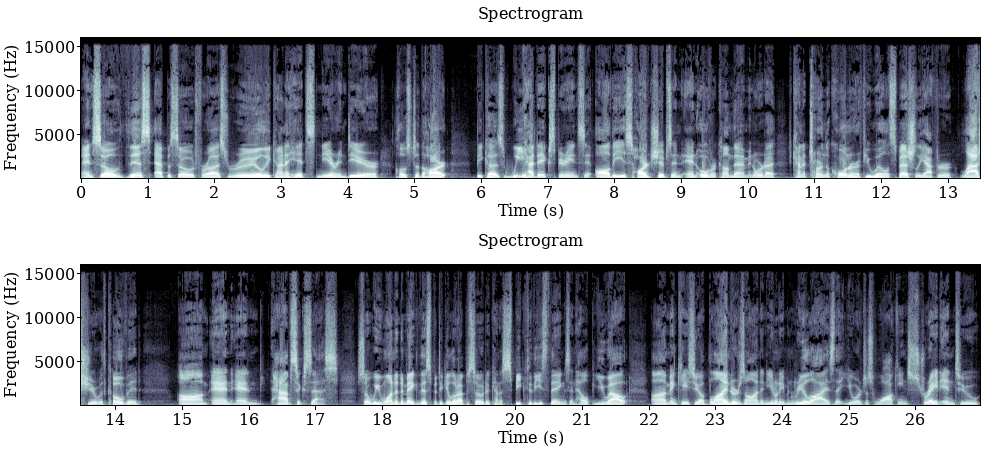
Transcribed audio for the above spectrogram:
And so this episode for us really kind of hits near and dear, close to the heart, because we had to experience all these hardships and, and overcome them in order to kind of turn the corner, if you will, especially after last year with COVID, um, and and have success. So we wanted to make this particular episode to kind of speak to these things and help you out um, in case you have blinders on and you don't even realize that you are just walking straight into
